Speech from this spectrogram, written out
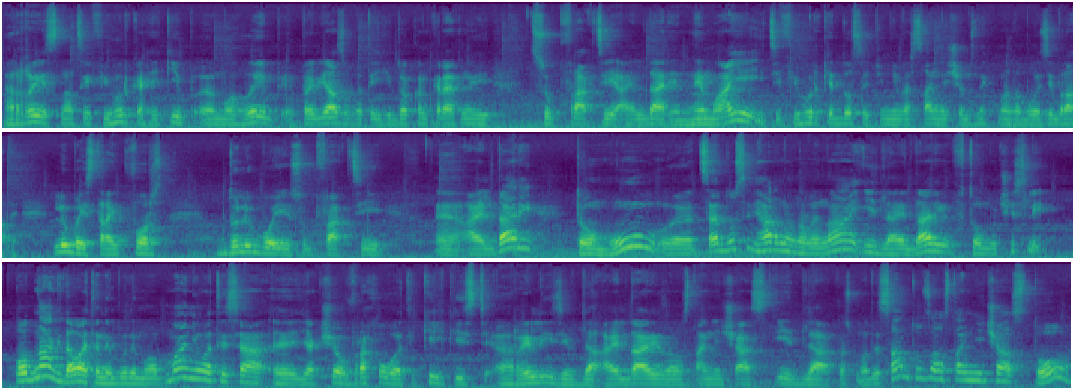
рис на цих фігурках, які б е, могли б прив'язувати їх до конкретної субфракції Айлдарі, немає. І ці фігурки досить універсальні, щоб з них можна було зібрати любий Force до любої субфракції е, Айлдарі. Тому е, це досить гарна новина і для Айлдарі в тому числі. Однак давайте не будемо обманюватися. Якщо враховувати кількість релізів для Айлдарі за останній час і для космодесанту за останній час, то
